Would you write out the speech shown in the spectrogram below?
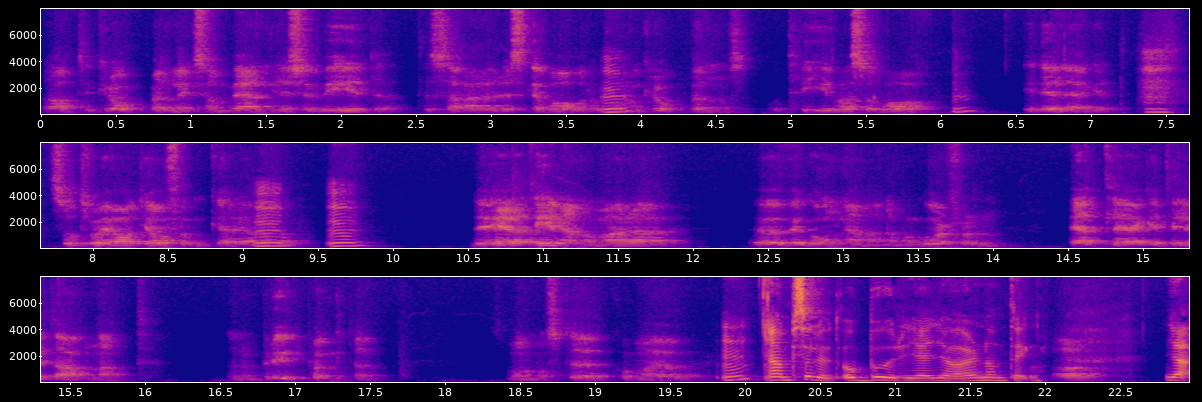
ja, till kroppen liksom vänjer sig vid att det är så här det ska vara. Då Mm. kommer kroppen att trivas och vara Mm. i det läget. Så tror jag att jag funkar i alla Mm. fall. Mm. Det är hela tiden de här äh, övergångarna när man går från ett läge till ett annat. Den här brytpunkten som man måste komma över. Mm. Absolut, och börja göra någonting. Ja, Ja.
